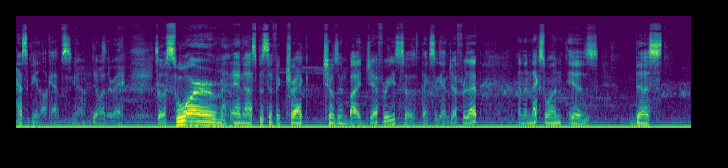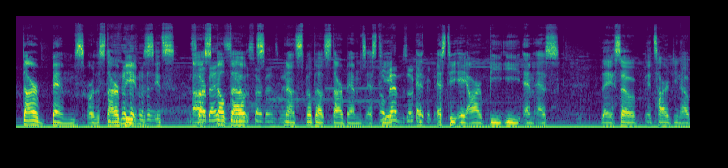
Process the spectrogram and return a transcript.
Has to be in all caps, you know, no other way. So Swarm and a specific track chosen by Jeffrey. So thanks again, Jeff, for that. And the next one is the Star Bems or the Star Beams. It's uh, Star spelled Bends? I out. Bends. No, it's spelled out Star Bems. S T A Bems. Okay, okay. S T A R B E M S. They so it's hard, you know.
